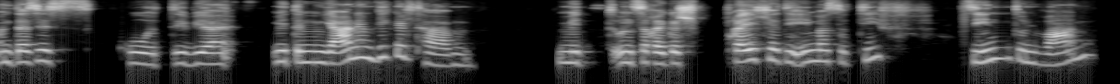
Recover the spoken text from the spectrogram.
Und das ist gut, die wir mit den Jahren entwickelt haben. Mit unseren Gesprächen, die immer so tief sind und waren,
